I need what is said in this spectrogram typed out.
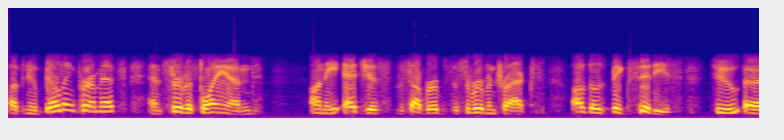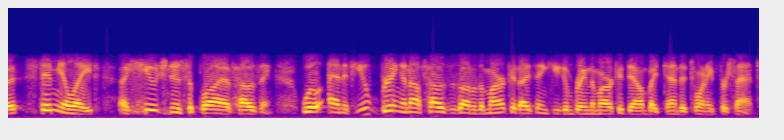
of new building permits and service land on the edges, the suburbs, the suburban tracts of those big cities to uh, stimulate a huge new supply of housing. Well, and if you bring enough houses onto the market, I think you can bring the market down by 10 to 20 percent.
